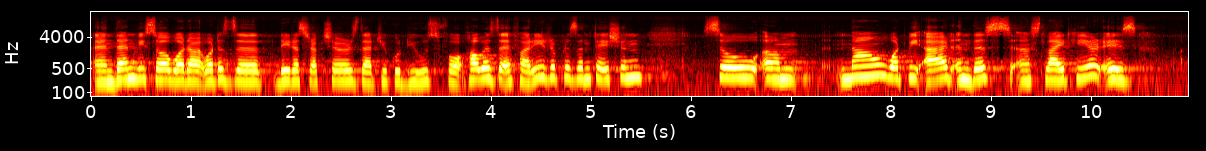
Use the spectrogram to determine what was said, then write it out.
And then we saw what, are, what is the data structures that you could use for, how is the FRE representation. So um, now what we add in this uh, slide here is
